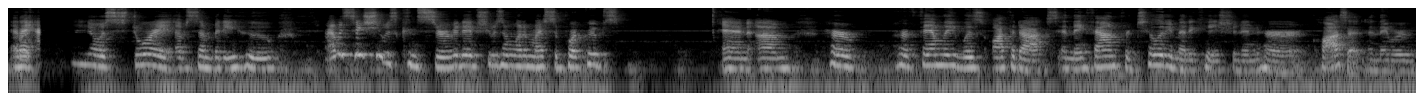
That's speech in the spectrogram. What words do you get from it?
And I actually know a story of somebody who, I would say she was conservative. She was in one of my support groups. And um, her her family was Orthodox, and they found fertility medication in her closet, and they were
